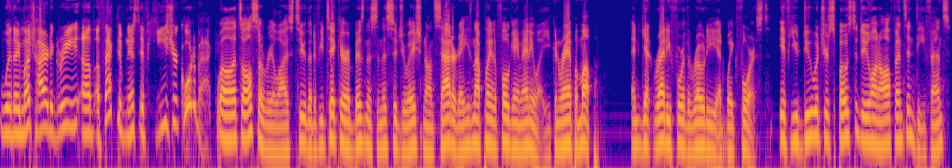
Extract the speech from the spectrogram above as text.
with a much higher degree of effectiveness if he's your quarterback. Well, let's also realize too that if you take care of business in this situation on Saturday, he's not playing a full game anyway. You can ramp him up and get ready for the roadie at Wake Forest. If you do what you're supposed to do on offense and defense,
